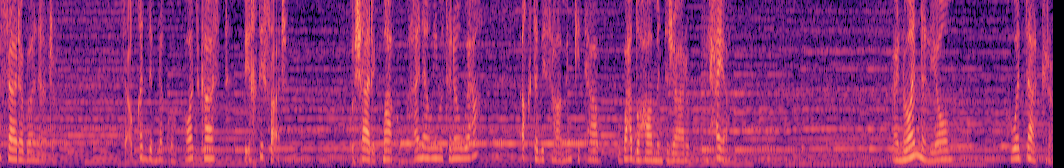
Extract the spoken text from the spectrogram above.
سارة باناجة سأقدم لكم بودكاست بإختصار. أشارك معكم عناوين متنوعة أقتبسها من كتاب وبعضها من تجارب في الحياة. عنواننا اليوم هو الذاكرة.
